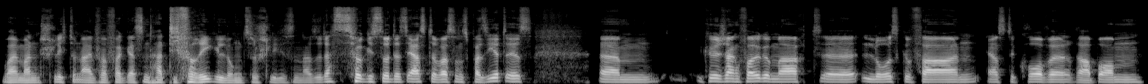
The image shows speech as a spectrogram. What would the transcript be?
weil man schlicht und einfach vergessen hat, die Verriegelung zu schließen. Also das ist wirklich so das Erste, was uns passiert ist. Ähm, Kühlschrank vollgemacht, äh, losgefahren, erste Kurve, Rabom,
